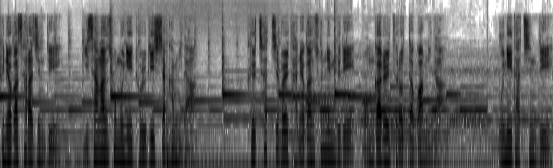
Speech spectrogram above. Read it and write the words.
그녀가 사라진 뒤 이상한 소문이 돌기 시작합니다. 그 찻집을 다녀간 손님들이 뭔가를 들었다고 합니다. 문이 닫힌 뒤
